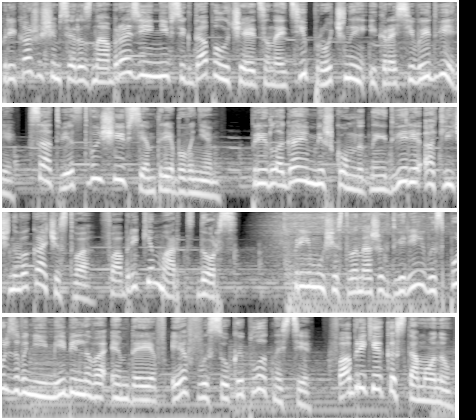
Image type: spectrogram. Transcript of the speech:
При кажущемся разнообразии не всегда получается найти прочные и красивые двери, соответствующие всем требованиям. Предлагаем межкомнатные двери отличного качества фабрики Mart Doors. Преимущество наших дверей в использовании мебельного МДФ-F высокой плотности фабрики Кастамону.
